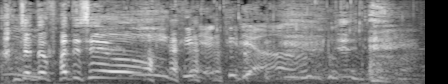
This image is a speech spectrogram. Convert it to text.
한 잔 더 받으세요. 그래 그래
